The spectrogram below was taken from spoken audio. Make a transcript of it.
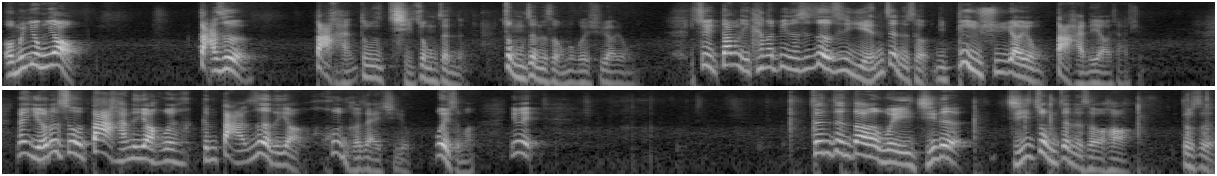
我们用药，大热、大寒都是起重症的，重症的时候我们会需要用。所以当你看到病人是热是炎症的时候，你必须要用大寒的药下去。那有的时候大寒的药会跟大热的药。混合在一起用，为什么？因为真正到了危急的急重症的时候，哈，都是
